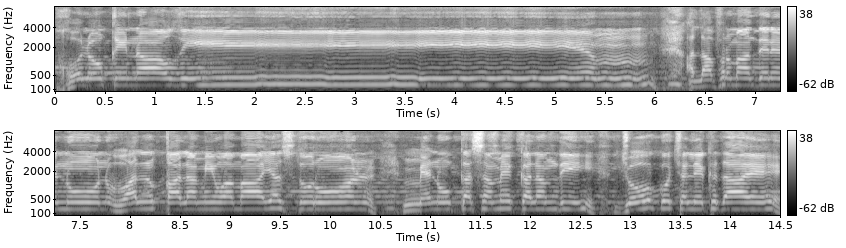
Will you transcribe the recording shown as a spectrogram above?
خُلُقٍ عَظِيمٍ اللہ فرمان دینے نون، والقلم وما یسترون مینو قسم قلم دی، جو کچھ لکھ دائے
